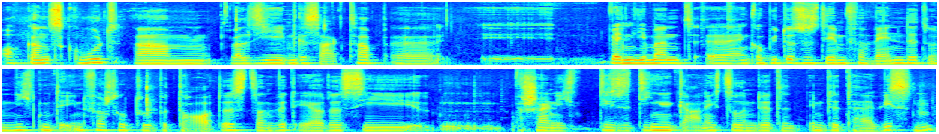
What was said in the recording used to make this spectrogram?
Auch ganz gut, ähm, weil ich eben gesagt habe, äh, wenn jemand äh, ein Computersystem verwendet und nicht mit der Infrastruktur betraut ist, dann wird er oder sie äh, wahrscheinlich diese Dinge gar nicht so der, im Detail wissen.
